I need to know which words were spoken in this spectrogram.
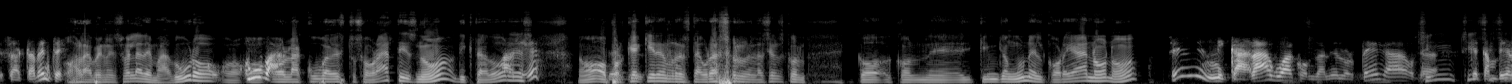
exactamente. O la Venezuela de Maduro, o, Cuba. o la Cuba de estos orates, ¿no? Dictadores. ¿no? O por qué quieren restaurar sus relaciones con, con, con, eh, Kim Jong-un, el coreano, ¿no? Sí, Nicaragua con Daniel Ortega, o sea, Sí, sí, que también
